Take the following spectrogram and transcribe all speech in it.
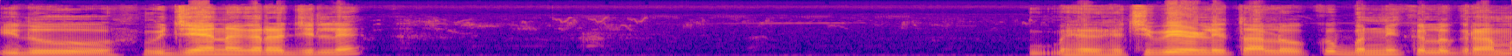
ಇದು ವಿಜಯನಗರ ಜಿಲ್ಲೆ, ಹೆಚ್ ಬಿ ಹಳ್ಳಿ ತಾಲೂಕು ಬನ್ನಿಕಲ್ಲು ಗ್ರಾಮ.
